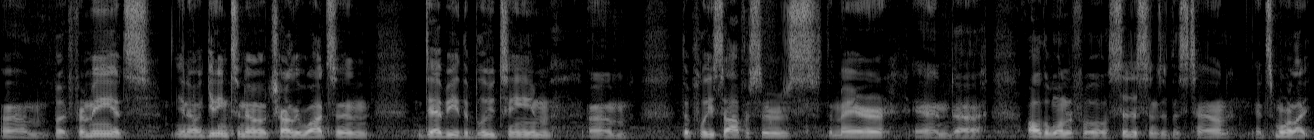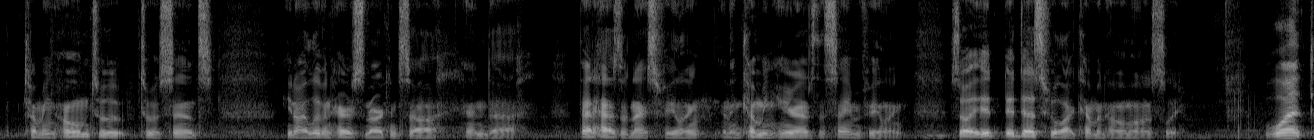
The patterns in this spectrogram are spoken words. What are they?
um, but for me it's you know getting to know charlie watson debbie the blue team um, the police officers the mayor and uh, all the wonderful citizens of this town it's more like coming home to to a sense you know, I live in Harrison, Arkansas, and uh, that has a nice feeling. And then coming here has the same feeling. So it, it does feel like coming home, honestly. What?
